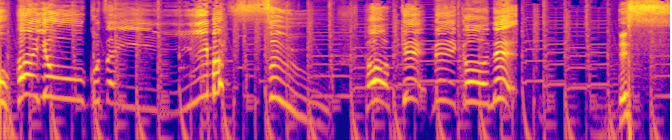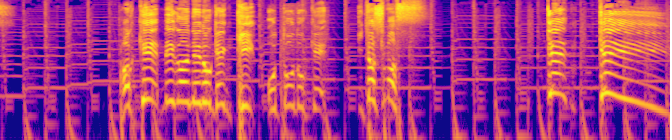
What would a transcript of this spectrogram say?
おはようございます。竹メガネです。竹メガネの元気お届けいたします。元気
